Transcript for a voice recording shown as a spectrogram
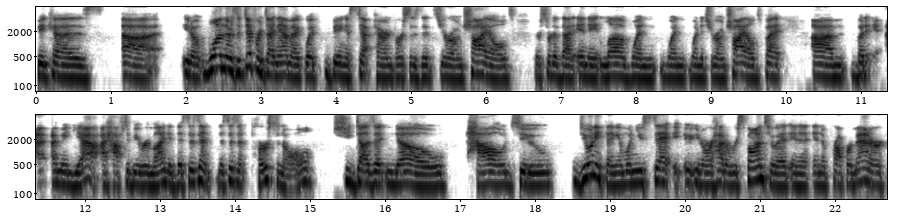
because, uh, you know, one, there's a different dynamic with being a step parent versus it's your own child there's sort of that innate love when when when it's your own child but um but I, I mean yeah i have to be reminded this isn't this isn't personal she doesn't know how to do anything and when you say you know or how to respond to it in a in a proper manner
